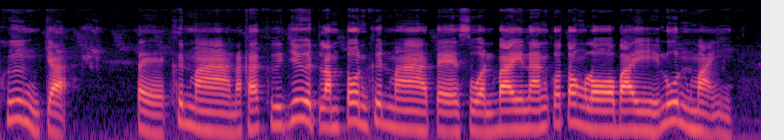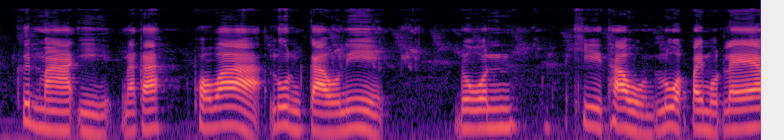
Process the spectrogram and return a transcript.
เพิ่งจะแตกขึ้นมานะคะ คือยืดลำต้นขึ้นมา แต่ส่วนใบนั้นก็ต้องรอใบรุ่นใหม่ขึ้นมาอีกนะคะ เพราะว่ารุ่นเก่านี่โดน ขี้เท่าลวกไปหมดแล้ว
